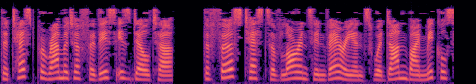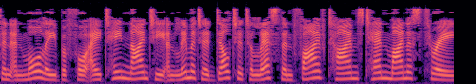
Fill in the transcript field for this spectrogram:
The test parameter for this is delta. The first tests of Lorentz invariance were done by Michelson and Morley before 1890 and limited delta to less than 5 times 10^-3.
